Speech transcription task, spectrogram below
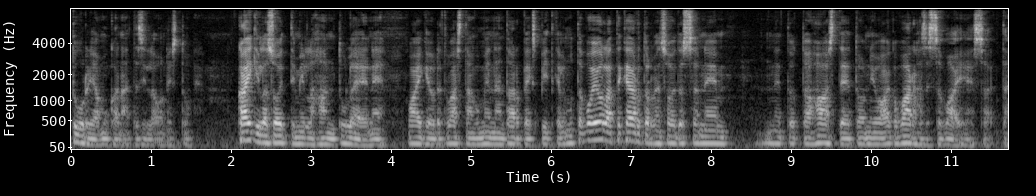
tuuria mukana, että sillä onnistuu. Kaikilla soittimillahan tulee ne vaikeudet vastaan, kun mennään tarpeeksi pitkälle, mutta voi olla, että käyrätorven soitossa ne, ne tota, haasteet on jo aika varhaisessa vaiheessa, että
